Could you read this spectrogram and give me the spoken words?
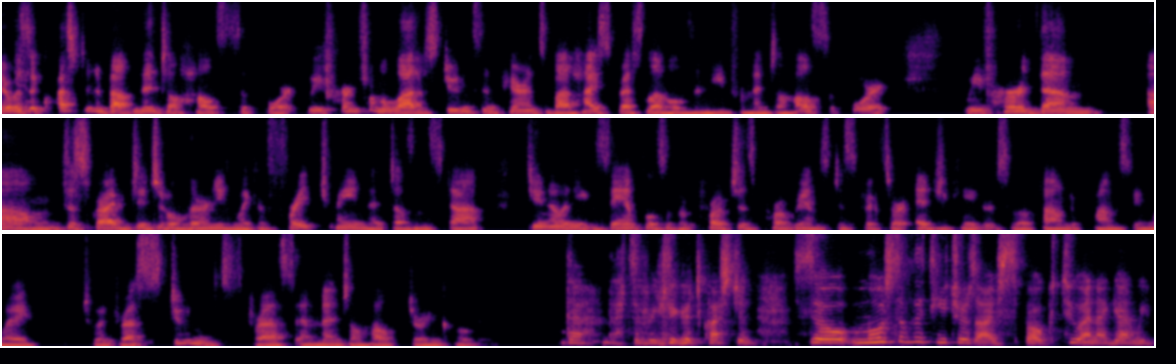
There was a question about mental health support. We've heard from a lot of students and parents about high stress levels and need for mental health support. We've heard them um, describe digital learning like a freight train that doesn't stop. Do you know any examples of approaches, programs, districts, or educators who have found a promising way to address student stress and mental health during COVID? That, that's a really good question. So most of the teachers I spoke to, and again, we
